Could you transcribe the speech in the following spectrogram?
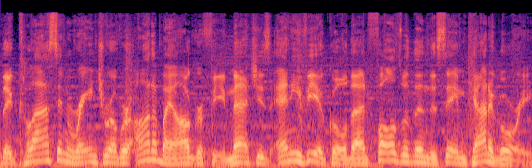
the Klassen Range Rover Autobiography matches any vehicle that falls within the same category.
